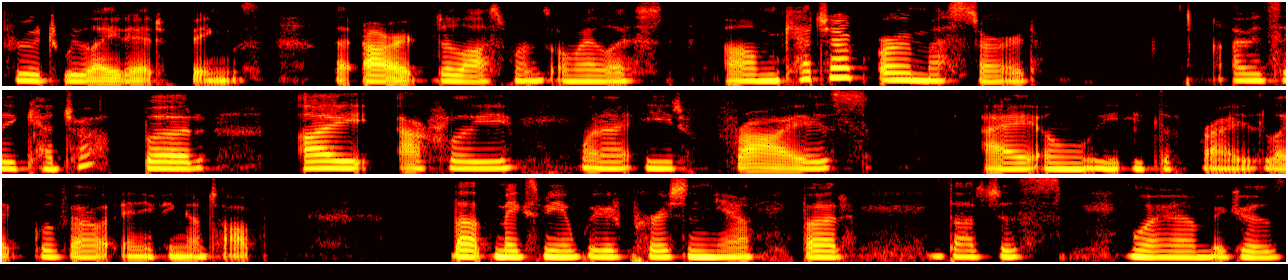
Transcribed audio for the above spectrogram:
food related things that are the last ones on my list. Um, ketchup or mustard? I would say ketchup, but I actually, when I eat fries, I only eat the fries like without anything on top. That makes me a weird person, yeah, but that's just who I am because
